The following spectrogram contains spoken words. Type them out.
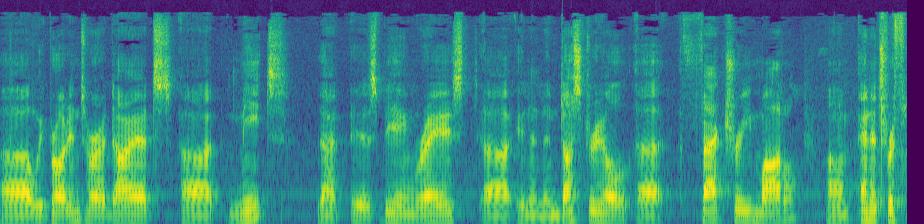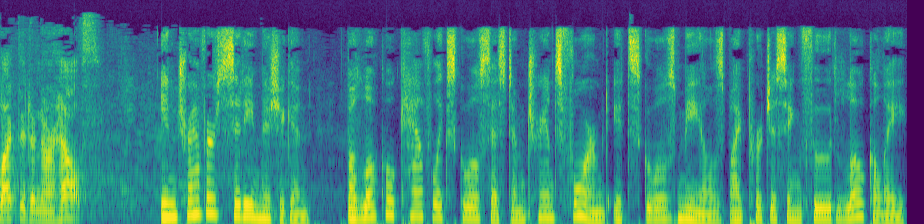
Uh, we brought into our diets uh, meat that is being raised uh, in an industrial uh, factory model, um, and it's reflected in our health. In Traverse City, Michigan, the local Catholic school system transformed its school's meals by purchasing food locally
